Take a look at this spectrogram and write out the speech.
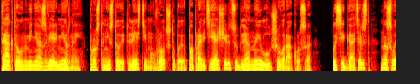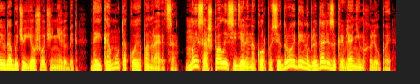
Так-то он у меня зверь мирный, просто не стоит лезть ему в рот, чтобы поправить ящерицу для наилучшего ракурса. Посягательств на свою добычу еж очень не любит. Да и кому такое понравится? Мы со шпалой сидели на корпусе дроида и наблюдали за кривлянием хлюпы —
